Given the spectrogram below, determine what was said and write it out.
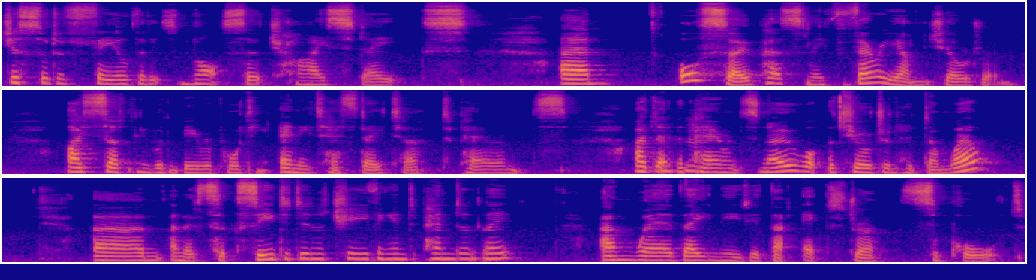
just sort of feel that it's not such high stakes. Um, also, personally, for very young children, I certainly wouldn't be reporting any test data to parents. I'd let mm-hmm. the parents know what the children had done well um, and had succeeded in achieving independently and where they needed that extra support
